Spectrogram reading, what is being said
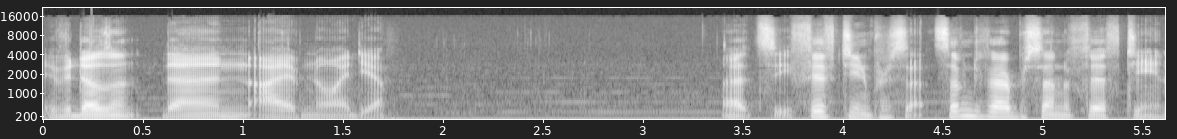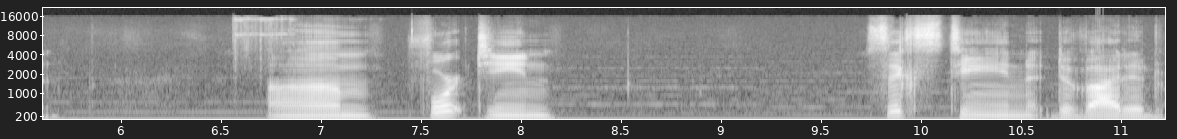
If it doesn't, then I have no idea. Let's see, 15%. 75% of 15. Um, 14. 16 divided,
